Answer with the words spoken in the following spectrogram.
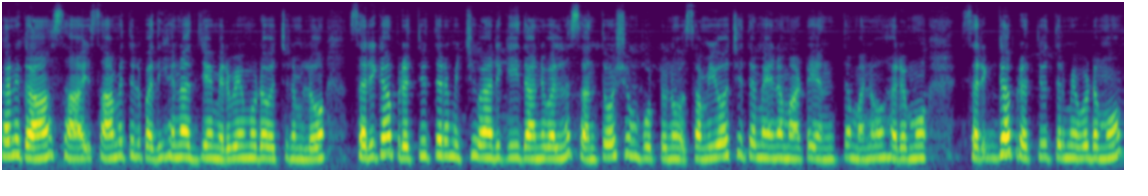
కనుక సా సామెతలు పదిహేను అధ్యాయం ఇరవై మూడో వచనంలో సరిగా ప్రత్యుత్తరం ఇచ్చేవారికి దాని వలన సంతోషం పుట్టును. సమయోచితమైన మాట ఎంత మనోహరము. సరిగ్గా ప్రత్యుత్తరం ఇవ్వడము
